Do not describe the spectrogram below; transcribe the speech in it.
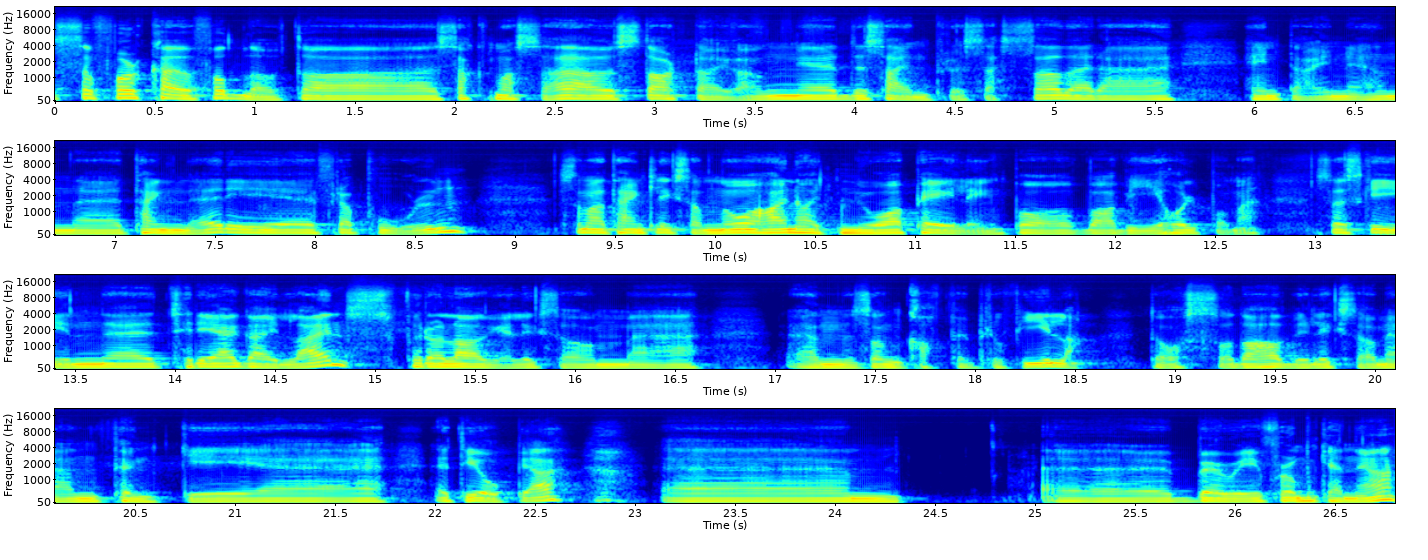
så folk har jo fått lov til å ha sagt masse. Jeg har starta i gang eh, designprosesser der jeg henta inn en eh, tegner i, fra Polen. Som jeg tenkte liksom, nå, Han har ikke noe peiling på hva vi holder på med. Så jeg skal gi inn eh, tre guidelines for å lage liksom en sånn kaffeprofil. da til oss, og da hadde vi liksom en funky eh, Etiopia. Eh, eh, Berry from Kenya.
